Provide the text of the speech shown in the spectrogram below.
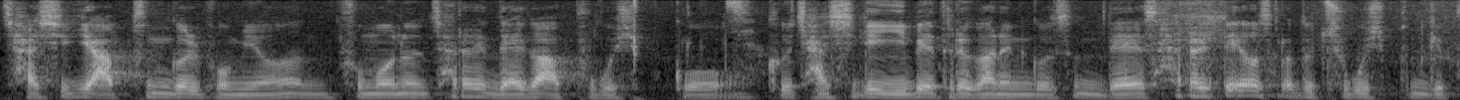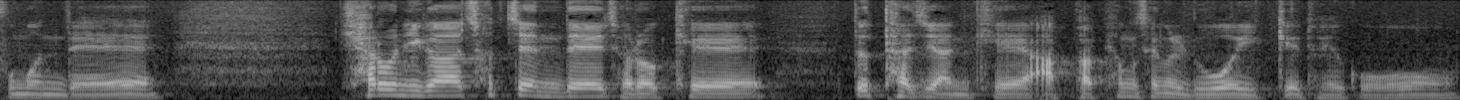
자식이 아픈 걸 보면 부모는 차라리 내가 아프고 싶고 그 자식의 입에 들어가는 것은 내 살을 떼어서라도 주고 싶은 게 부모인데 샤론이가 첫째인데 저렇게 뜻하지 않게 아파 평생을 누워 있게 되고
